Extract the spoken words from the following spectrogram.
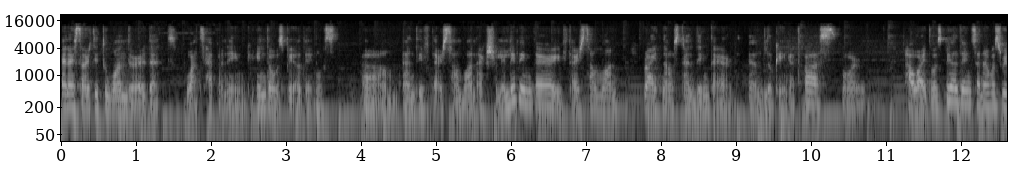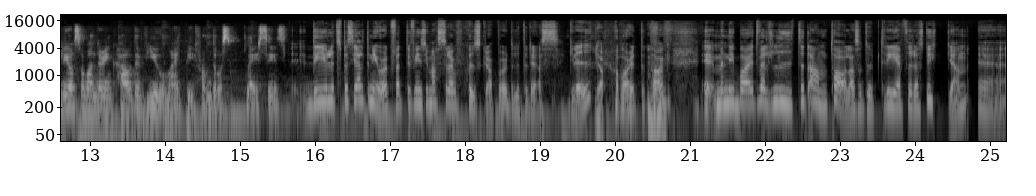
And I started to wonder that what's happening in those buildings um, and if there's someone actually living there, if there's someone right now standing there and looking at us, or how are those buildings? And I was really also wondering how the view might be from those places. Det är ju lite speciellt i New York för att det finns ju massor av skyskrapor. Det är lite deras grej. Ja. Har varit ett tag. Eh, Men det är bara ett väldigt litet antal, alltså typ tre, fyra stycken eh,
